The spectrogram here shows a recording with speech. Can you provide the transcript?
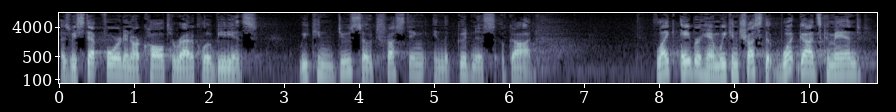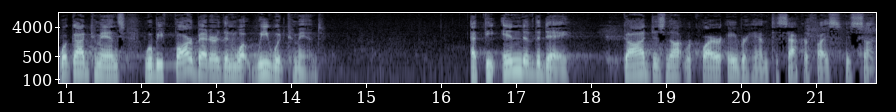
As we step forward in our call to radical obedience, we can do so trusting in the goodness of God. Like Abraham, we can trust that what God's command, what God commands, will be far better than what we would command. At the end of the day, God does not require Abraham to sacrifice his son.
